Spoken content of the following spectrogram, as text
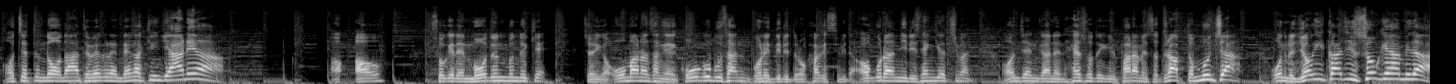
어쨌든 너 나한테 왜 그래? 내가 낀 게 아니야. 어, 어. 소개된 모든 분들께 저희가 5만원 상의 고급 우산 보내드리도록 하겠습니다. 억울한 일이 생겼지만 언젠가는 해소되길 바라면서 드랍던 문자 오늘은 여기까지 소개합니다.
